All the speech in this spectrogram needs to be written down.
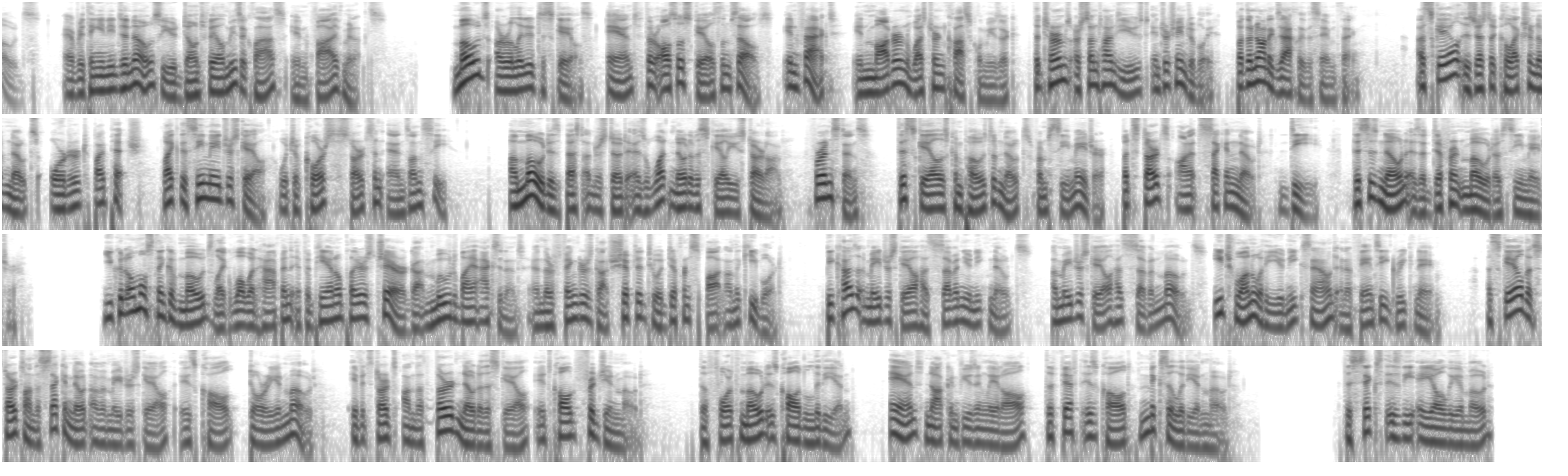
Modes. Everything you need to know so you don't fail music class in 5 minutes. Modes are related to scales, and they're also scales themselves. In fact, in modern Western classical music, the terms are sometimes used interchangeably, but they're not exactly the same thing. A scale is just a collection of notes ordered by pitch, like the C major scale, which of course starts and ends on C. A mode is best understood as what note of a scale you start on. For instance, this scale is composed of notes from C major, but starts on its second note, D, this is known as a different mode of C major. You could almost think of modes like what would happen if a piano player's chair got moved by accident and their fingers got shifted to a different spot on the keyboard. Because a major scale has seven unique notes, a major scale has seven modes, each one with a unique sound and a fancy Greek name. A scale that starts on the second note of a major scale is called Dorian mode. If it starts on the third note of the scale, it's called Phrygian mode. The fourth mode is called Lydian, and, not confusingly at all, the fifth is called Mixolydian mode. The sixth is the Aeolian mode,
